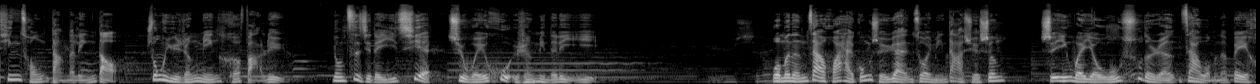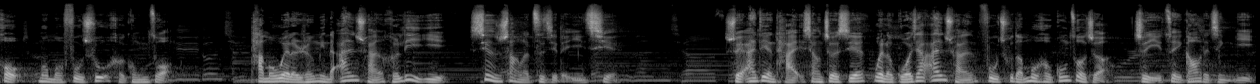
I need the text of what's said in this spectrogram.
听从党的领导，忠于人民和法律。”用自己的一切去维护人民的利益。我们能在淮海工学院做一名大学生，是因为有无数的人在我们的背后默默付出和工作，他们为了人民的安全和利益，献上了自己的一切。水岸电台向这些为了国家安全付出的幕后工作者致以最高的敬意。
